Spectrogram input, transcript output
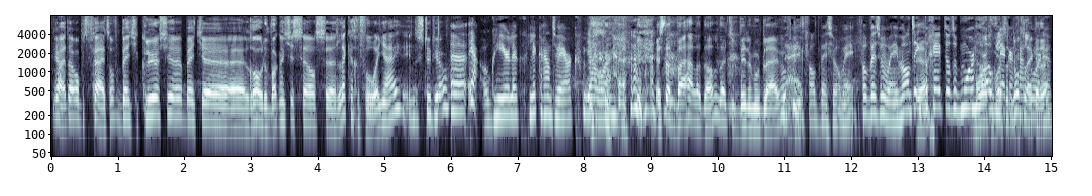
Ja, daar op het Vrijthof. Een beetje kleurtje, een beetje uh, rode wangetjes zelfs. Uh, lekker gevoel. En jij in de studio? Uh, ja, ook heerlijk. Lekker aan het werk. Ja hoor. Is dat balen dan, dat je binnen moet blijven? Nee, of valt best wel mee. Valt best wel mee. Want ik ja? begreep dat het morgen, morgen ook lekker het nog gaat lekkerder.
